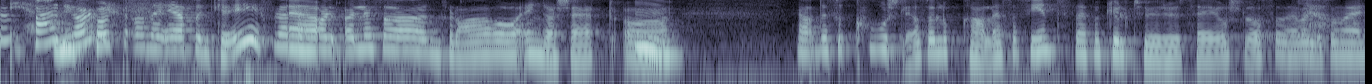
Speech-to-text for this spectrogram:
er hver gang. folk. Og det er så gøy, for Ja. alle, alle er så glad og engasjert. Og Mm. ja, Det er så koselig, og så lokalet er så fint. Det er på Kulturhuset i Oslo, så det er veldig sånn der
